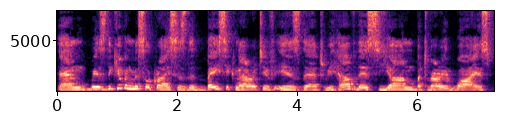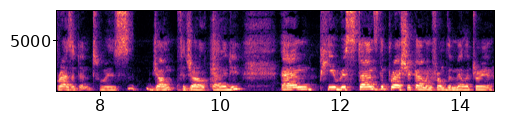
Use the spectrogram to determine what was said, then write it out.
And with the Cuban Missile Crisis, the basic narrative is that we have this young but very wise president who is John Fitzgerald Kennedy. And he withstands the pressure coming from the military.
